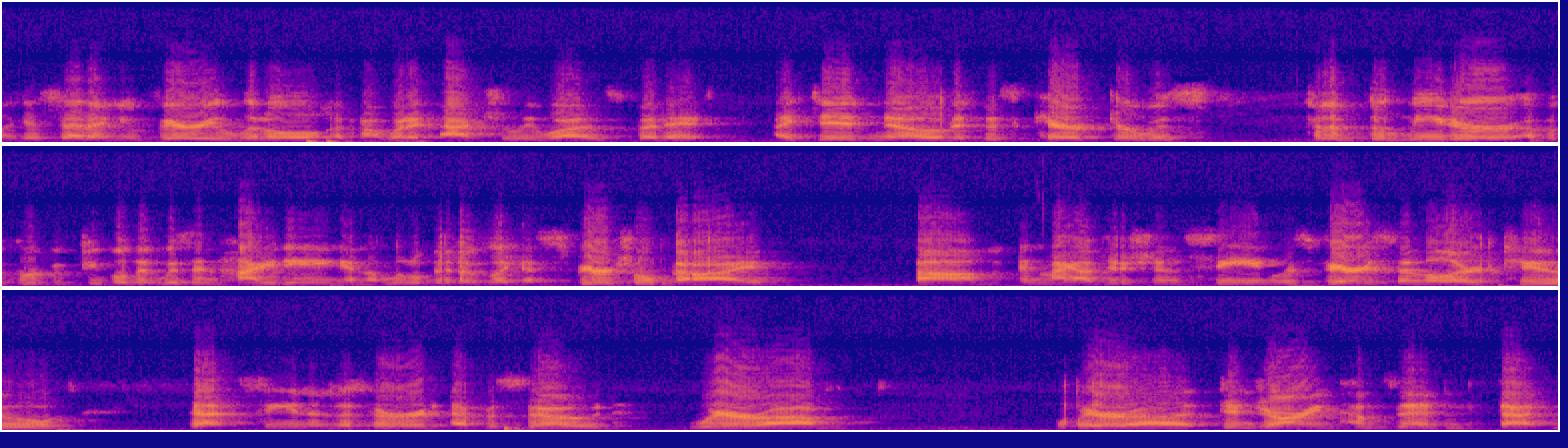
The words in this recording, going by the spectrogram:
like I said, I knew very little about what it actually was, but it, I did know that this character was kind of the leader of a group of people that was in hiding and a little bit of like a spiritual guide. Um, and my audition scene was very similar to that scene in the third episode where um, where uh, Din Djarin comes in, that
